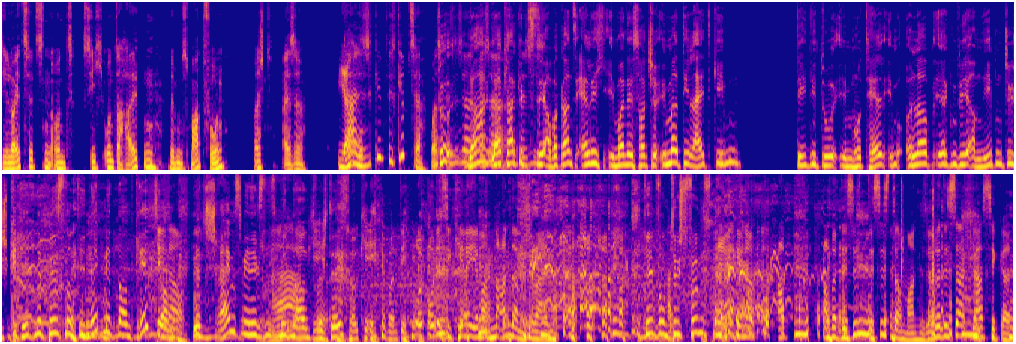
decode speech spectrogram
die Leute sitzen und sich unterhalten mit dem Smartphone, weißt Also, ja, das gibt es gibt's ja. Weißt, Du, das ist ja, ja, ist klar das gibt es ist- die, aber ganz ehrlich, ich meine, es hat schon immer die Leute gegeben, die, die du im Hotel, im Urlaub irgendwie am Nebentisch begegnet bist und die nicht miteinander geredet Genau. haben. Jetzt schreiben sie wenigstens Ah, miteinander, okay. verstehst Okay, von dem. oder sie können jemanden anderen schreiben. du? Den vom Tisch 5. Ja, genau. Ab, aber das ist, das ist doch manchmal so. Oder das ist ein Klassiker,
